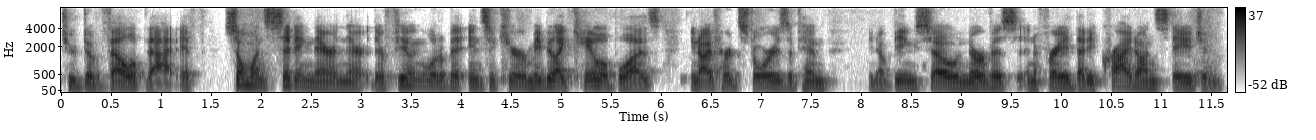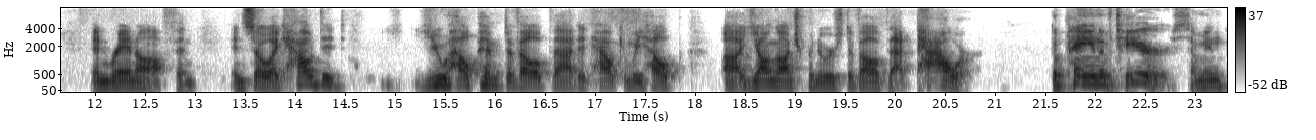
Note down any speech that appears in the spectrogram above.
to develop that? If someone's sitting there and they're they're feeling a little bit insecure, maybe like Caleb was, you know, I've heard stories of him, you know, being so nervous and afraid that he cried on stage and and ran off. And and so like how did you help him develop that and how can we help uh, young entrepreneurs develop that power? The pain of tears. I mean,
